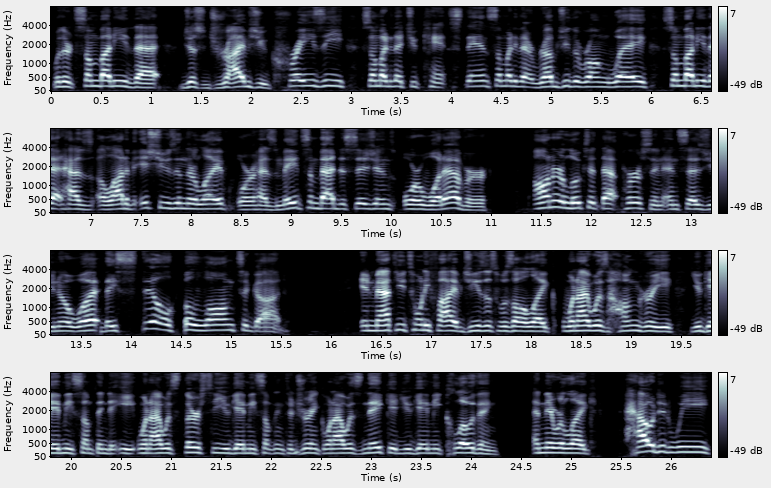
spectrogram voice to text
whether it's somebody that just drives you crazy, somebody that you can't stand, somebody that rubs you the wrong way, somebody that has a lot of issues in their life or has made some bad decisions or whatever, honor looks at that person and says, you know what? They still belong to God in Matthew 25, Jesus was all like, When I was hungry, you gave me something to eat. When I was thirsty, you gave me something to drink. When I was naked, you gave me clothing. And they were like, How did we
